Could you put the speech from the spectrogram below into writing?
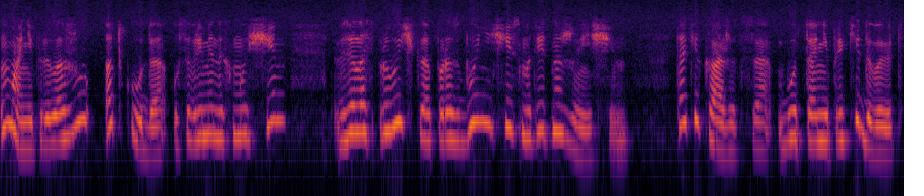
Ума не приложу, откуда у современных мужчин взялась привычка по разбойничьи смотреть на женщин. Так и кажется, будто они прикидывают,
